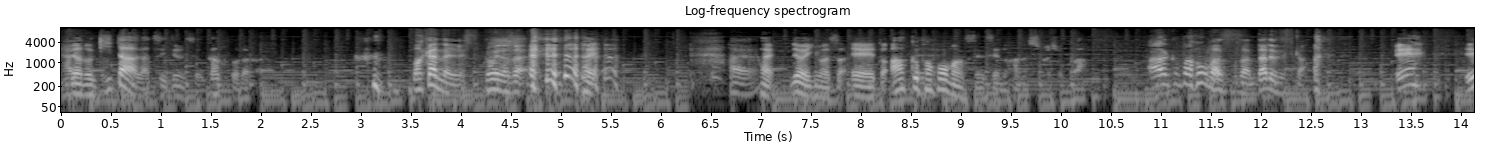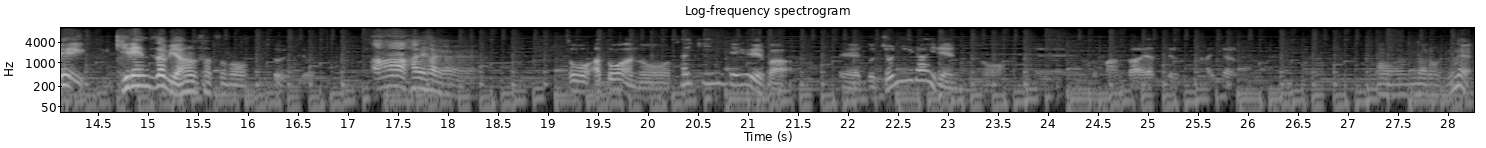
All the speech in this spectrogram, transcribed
えはいあの、ギターがついてるんですよ、ガクトだか わかんないですごめんなさいら。はい。はいはい。では行きます。えーっ、と、アークパフォーマンス先生の話しましょうか。アークパフォーマンスさん誰ですか？ええ、ギレンザビ暗殺の人ですよ。ああはいはいはいと、あとは、あの、最近で言えば、えっ、と、ジョニー・ライデンの、えーと、漫画やってるの書いてあるあーなるほどね。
